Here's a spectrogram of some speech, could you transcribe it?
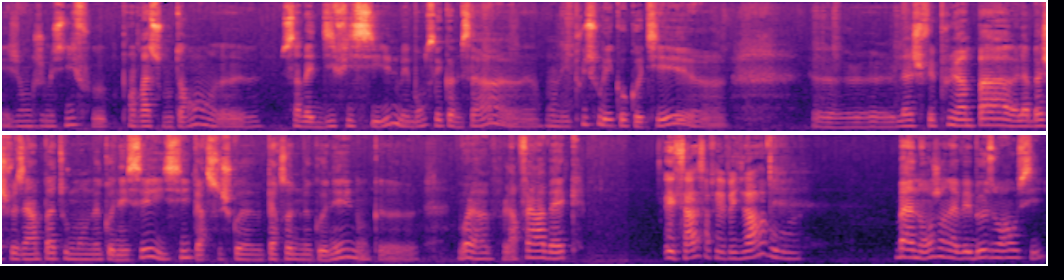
Et donc je me suis dit, il faut prendre à son temps, euh, ça va être difficile, mais bon, c'est comme ça, euh, on n'est plus sous les cocotiers. euh, là, je fais plus un pas, là-bas je faisais un pas, tout le monde me connaissait, ici personne ne me connaît, donc voilà, il va falloir faire avec. Et ça, ça fait bizarre ou? Ben non, j'en avais besoin aussi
